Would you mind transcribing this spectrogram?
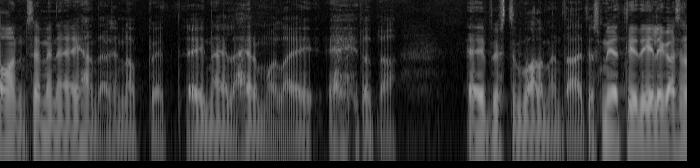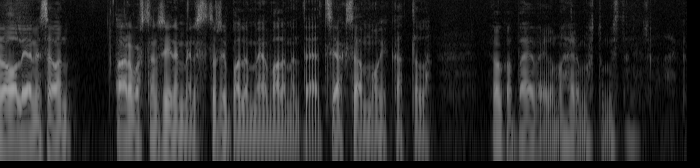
On, se menee ihan täysin nappi, että ei näillä hermoilla ei, ei, tota, ei pysty valmentamaan. Et jos miettii Tiilikaisen roolia, niin se on, arvostan siinä mielessä tosi paljon meidän valmentajaa, että se jaksaa muakin katsella joka päivä ilman hermostumista. Niin se on aika.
